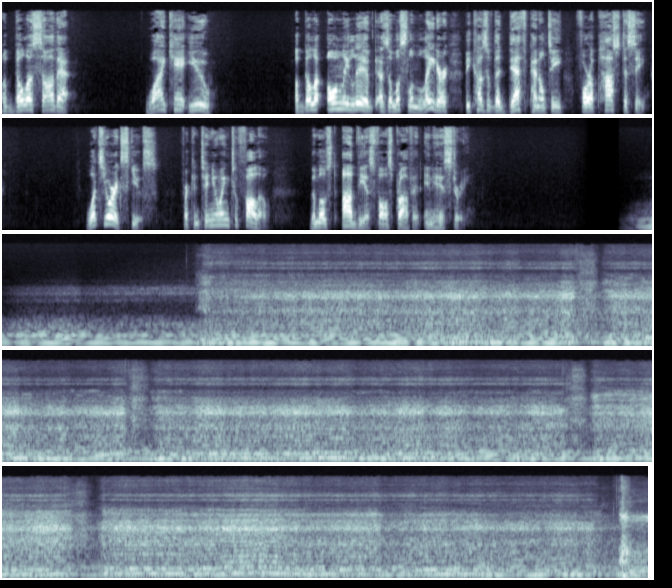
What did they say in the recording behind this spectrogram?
Abdullah saw that. Why can't you? Abdullah only lived as a Muslim later because of the death penalty for apostasy. What's your excuse for continuing to follow the most obvious false prophet in history? 南。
